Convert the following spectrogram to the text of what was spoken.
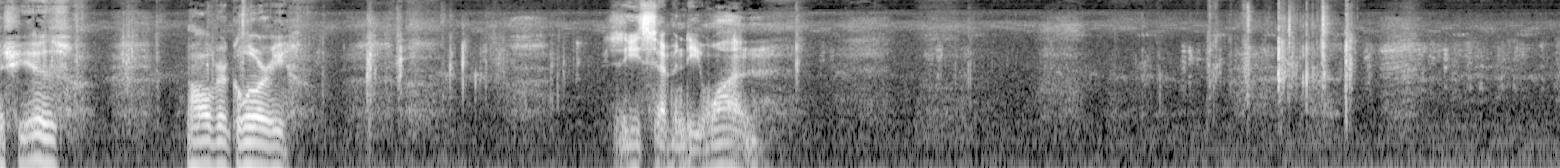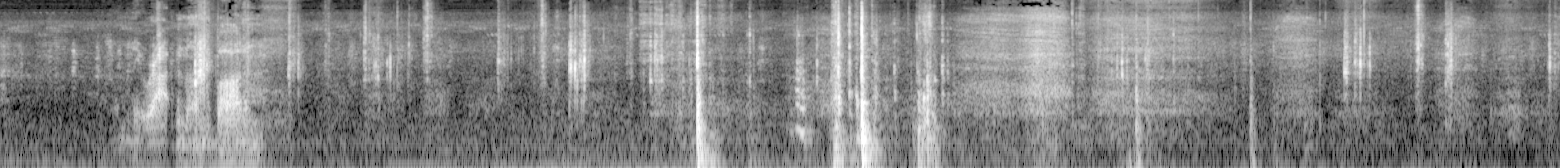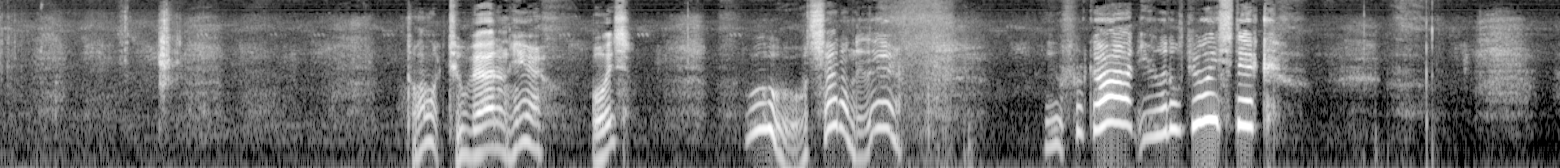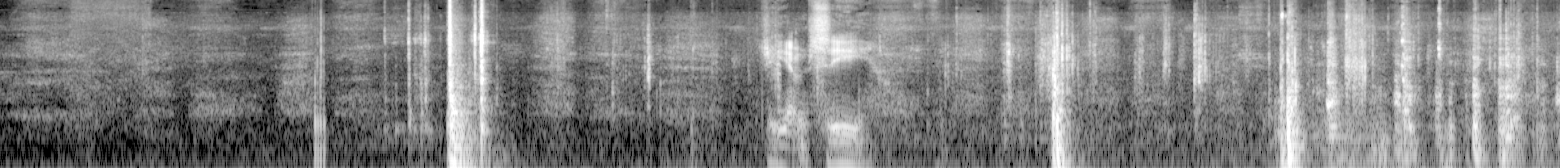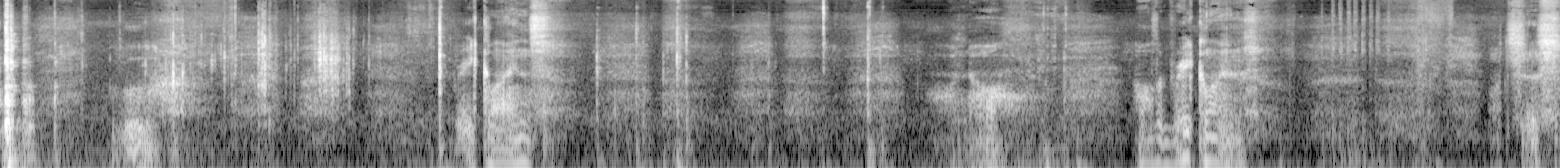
As she is all of her glory. Z71. rotten on the bottom. Don't look too bad in here, boys. Ooh, what's that under there? You forgot your little joystick. GMC. Ooh. Brake lines. Oh no. All the brake lines. What's this?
